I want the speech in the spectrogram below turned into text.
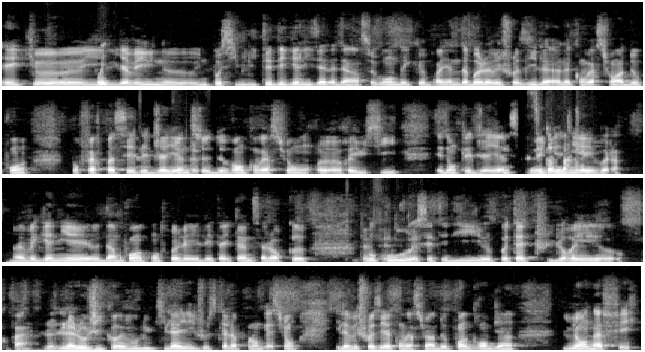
et que euh, il y avait une, une possibilité d'égaliser à la dernière seconde et que Brian Dabble avait choisi la, la, conversion à deux points pour faire passer les Giants devant, conversion euh, réussie. Et donc les Giants avaient gagné, voilà, avaient gagné euh, d'un point contre les, les Titans alors que beaucoup s'étaient dit peut-être qu'il aurait, enfin la logique aurait voulu qu'il aille jusqu'à la prolongation. Il avait choisi la conversion à deux points, grand bien lui en a fait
